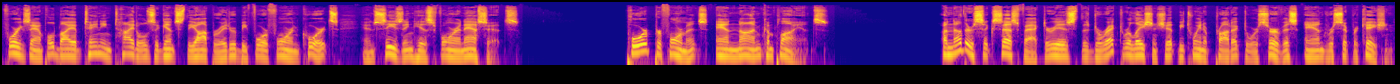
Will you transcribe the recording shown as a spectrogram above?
For example, by obtaining titles against the operator before foreign courts and seizing his foreign assets. Poor performance and non compliance. Another success factor is the direct relationship between a product or service and reciprocation.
